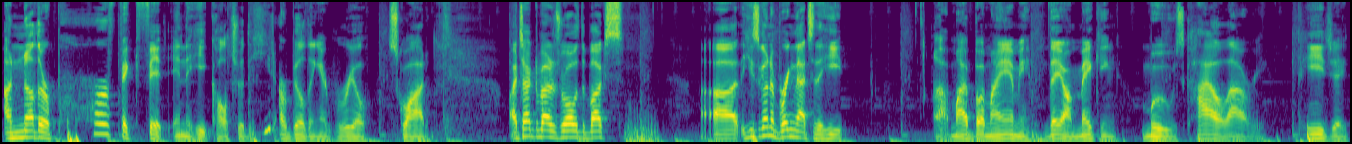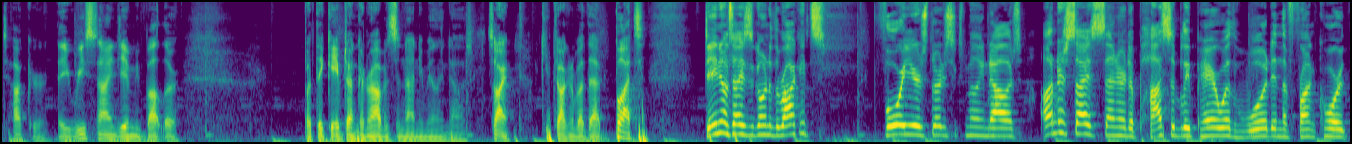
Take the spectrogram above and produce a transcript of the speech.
Another perfect fit in the Heat culture. The Heat are building a real squad. I talked about his role with the Bucks. Uh, he's going to bring that to the Heat. Uh, my, but Miami, they are making moves. Kyle Lowry, PJ Tucker. They re signed Jimmy Butler, but they gave Duncan Robinson $90 million. Sorry, I keep talking about that. But Daniel Theis is going to the Rockets. Four years, $36 million. Undersized center to possibly pair with Wood in the front court.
